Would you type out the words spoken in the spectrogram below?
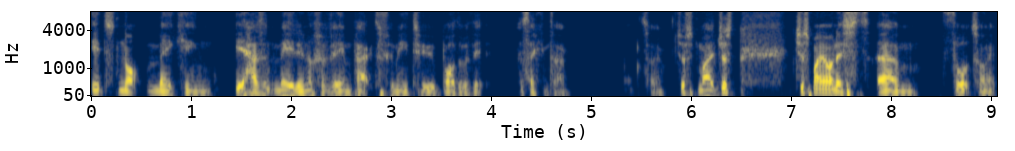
it's not making it hasn't made enough of an impact for me to bother with it a second time. So just my just just my honest um, thoughts on it.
